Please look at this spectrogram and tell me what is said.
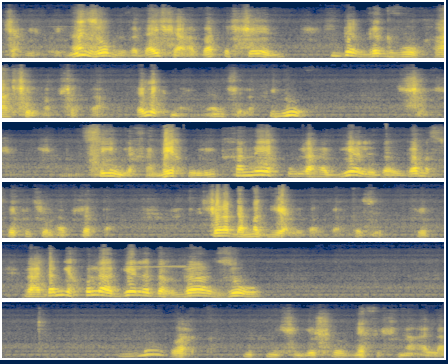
עכשיו, מבחינה זו בוודאי שאהבת השם היא דרגה גבוהה של הפשטה. חלק מהעניין של החינוך, שמנסים לחנך ולהתחנך, ולהגיע לדרגה מספקת של הפשטה. כאשר אדם מגיע לדרגה כזאת, ואדם יכול להגיע לדרגה הזו לא רק מפני שיש לו נפש נעלה,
